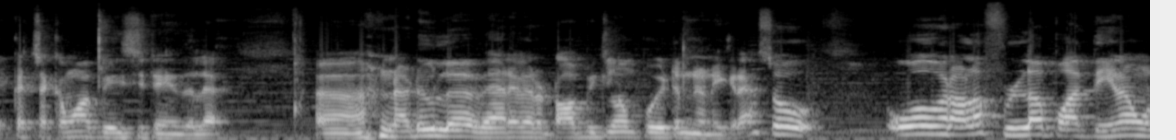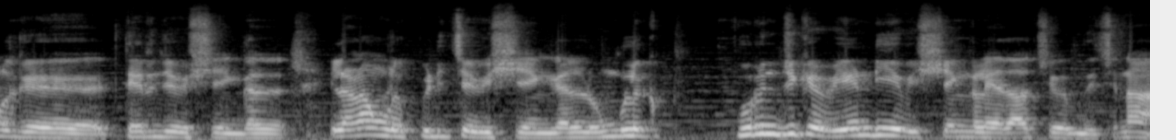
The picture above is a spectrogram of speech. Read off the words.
எக்கச்சக்கமாக பேசிட்டேன் இதில். நடுவில் வேறு வேறு டாபிக்லாம் போயிட்டுன்னு நினைக்கிறேன். ஸோ ஓவராலாக ஃபுல்லாக பார்த்தீங்கன்னா உங்களுக்கு தெரிஞ்ச விஷயங்கள் இல்லைனா உங்களுக்கு பிடிச்ச விஷயங்கள் உங்களுக்கு புரிஞ்சிக்க வேண்டிய விஷயங்கள் ஏதாச்சும் இருந்துச்சுன்னா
